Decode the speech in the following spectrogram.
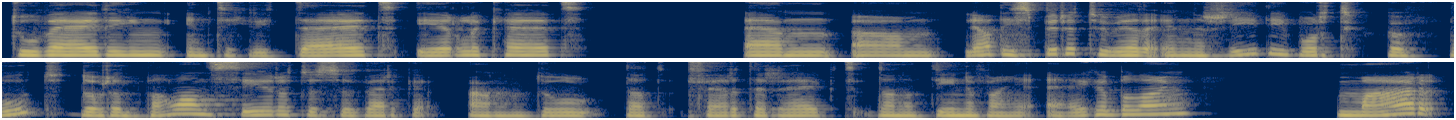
toewijding, integriteit, eerlijkheid. En um, ja, die spirituele energie die wordt gevoed door het balanceren tussen werken aan een doel dat verder reikt dan het dienen van je eigen belang, maar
